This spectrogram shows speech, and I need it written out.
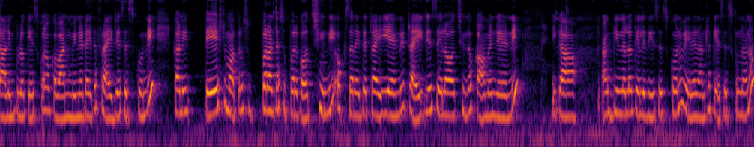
తాలింపులోకి వేసుకొని ఒక వన్ మినిట్ అయితే ఫ్రై చేసేసుకోండి. కానీ టేస్ట్ మాత్రం సూపర్ అంటే సూపర్గా వచ్చింది. ఒకసారి అయితే ట్రై చేయండి. ట్రై చేసి ఎలా వచ్చిందో కామెంట్ చేయండి. ఇక ఆ గిన్నెలోకి వెళ్ళి తీసేసుకొని వేరే దాంట్లోకి వేసేసుకున్నాను.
